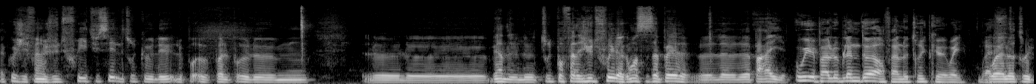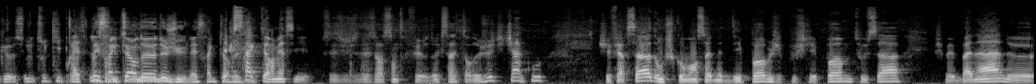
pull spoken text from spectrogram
un coup j'ai fait un jus de fruits, tu sais le truc, les- le, pas le, le, le, le, merde, le truc pour faire des jus de fruits là, comment ça s'appelle, Le- le- l'appareil. Oui, pas le blender, enfin le truc, euh, oui. Bref. Ouais, le truc, euh, le truc qui presse. L'extracteur de, de jus, l'extracteur. L'extracteur, merci. C'est- J'étais sur la centrifuge. Donc, extracteur de jus, dis, tiens, un coup, je vais faire ça. Donc, je commence à mettre des pommes, j'épluche les pommes, tout ça. Je mets banane. Euh,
